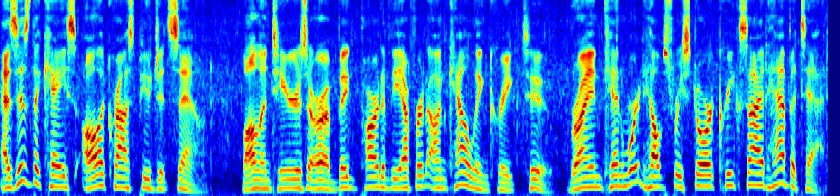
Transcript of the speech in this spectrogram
As is the case all across Puget Sound, volunteers are a big part of the effort on Cowling Creek too. Brian Kenward helps restore creekside habitat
